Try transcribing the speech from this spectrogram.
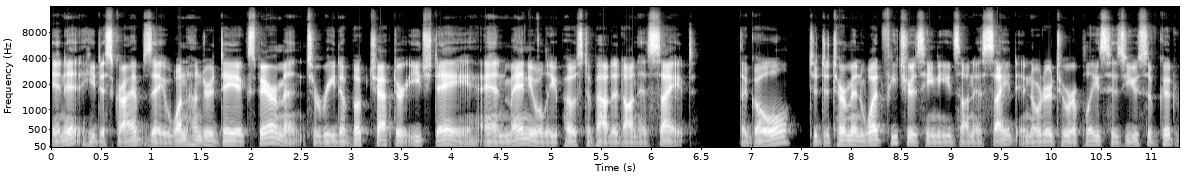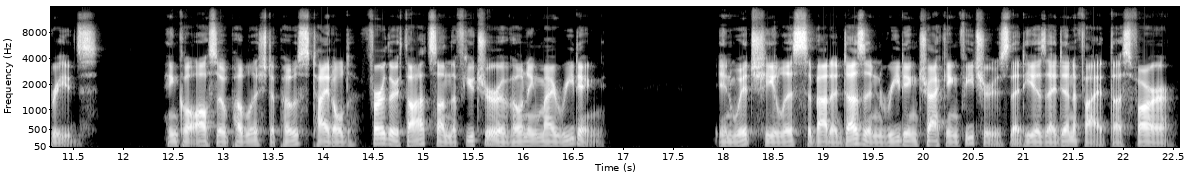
In it, he describes a 100 day experiment to read a book chapter each day and manually post about it on his site. The goal? To determine what features he needs on his site in order to replace his use of Goodreads. Hinkle also published a post titled Further Thoughts on the Future of Owning My Reading, in which he lists about a dozen reading tracking features that he has identified thus far.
